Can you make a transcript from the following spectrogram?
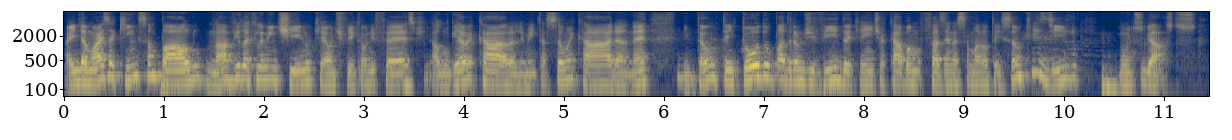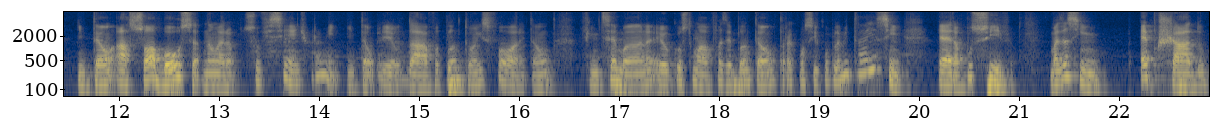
Ainda mais aqui em São Paulo, na Vila Clementino, que é onde fica a Unifesp, aluguel é caro, alimentação é cara, né? Então tem todo o padrão de vida que a gente acaba fazendo essa manutenção que exige muitos gastos. Então a só a bolsa não era suficiente para mim. Então eu dava plantões fora. Então fim de semana eu costumava fazer plantão para conseguir complementar e assim era possível. Mas assim é puxado,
